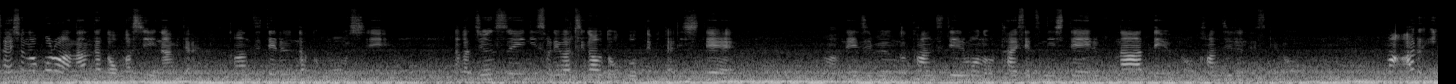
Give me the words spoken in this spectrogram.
最初の頃はなんだかおかしいなみたいな感じてるんだと思うしなんか純粋にそれは違うと怒ってみたりして、まあね、自分が感じているものを大切にしているなっていうのを感じるんですけど、まあ、ある一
